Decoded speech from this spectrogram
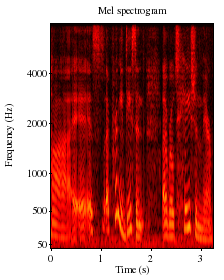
Uh, it's a pretty decent uh, rotation there.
